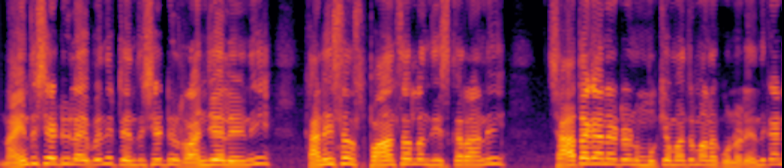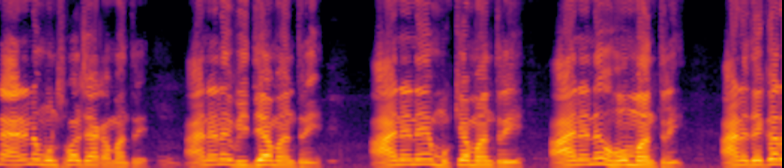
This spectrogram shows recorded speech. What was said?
నైన్త్ షెడ్యూల్ అయిపోయింది టెన్త్ షెడ్యూల్ రన్ చేయలేని కనీసం స్పాన్సర్లను తీసుకురాని చేతగానేటువంటి ముఖ్యమంత్రి మనకు ఉన్నాడు ఎందుకంటే ఆయననే మున్సిపల్ శాఖ మంత్రి ఆయననే విద్యా మంత్రి ఆయననే ముఖ్యమంత్రి ఆయననే హోంమంత్రి ఆయన దగ్గర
